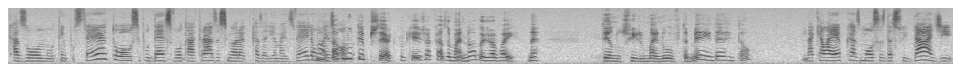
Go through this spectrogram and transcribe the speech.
casou no tempo certo ou se pudesse voltar atrás, a senhora casaria mais velha ou Não, mais estava nova? no tempo certo, porque já casa mais nova já vai, né? Tendo os filhos mais novos também, né? Então, Naquela época, as moças da sua idade,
